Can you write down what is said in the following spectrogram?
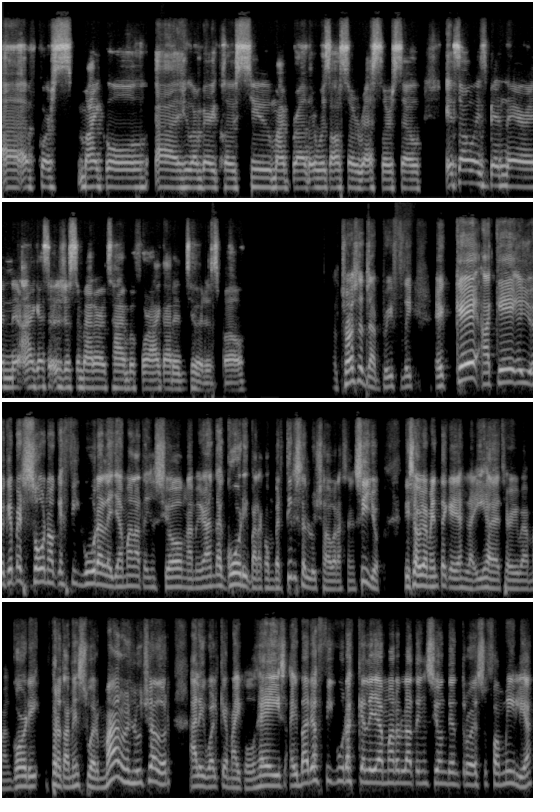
uh, of course, Michael, uh, who I'm very close to, my brother was also a wrestler. So it's always been there. And I guess it was just a matter of time before I got into it as well. I'll trust that briefly. ¿Qué, a, qué, ¿A qué persona o qué figura le llama la atención a Miranda Gordy para convertirse en luchadora? Sencillo. Dice obviamente que ella es la hija de Terry Batman Gordy, pero también su hermano es luchador, al igual que Michael Hayes. Hay varias figuras que le llamaron la atención dentro de su familia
